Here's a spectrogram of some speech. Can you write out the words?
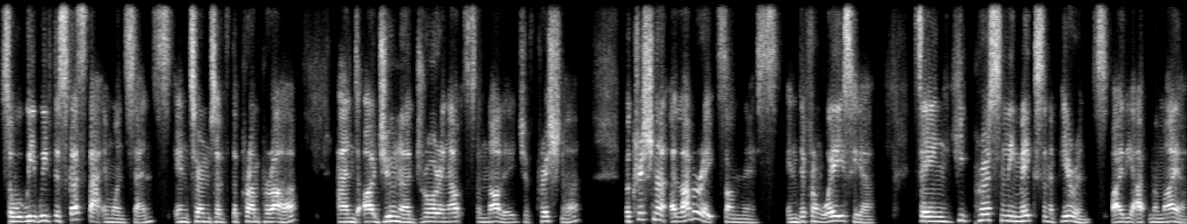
So we, we've discussed that in one sense in terms of the parampara and Arjuna drawing out some knowledge of Krishna. But Krishna elaborates on this in different ways here, saying he personally makes an appearance by the Atma Maya.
